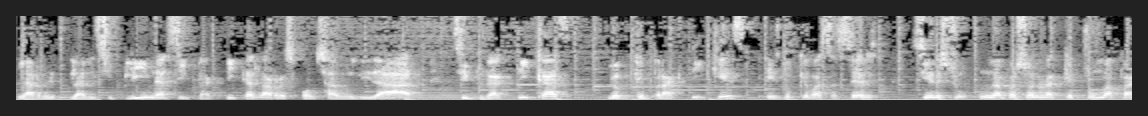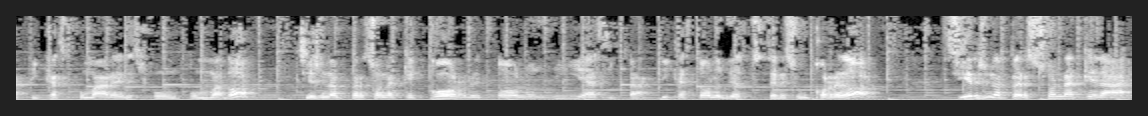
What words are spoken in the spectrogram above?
la, la, disciplina, si practicas la responsabilidad, si practicas lo que practiques, es lo que vas a hacer. Si eres una persona que fuma, practicas fumar, eres un fumador. Si eres una persona que corre todos los días y practicas todos los días, pues eres un corredor. Si eres una persona que da,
